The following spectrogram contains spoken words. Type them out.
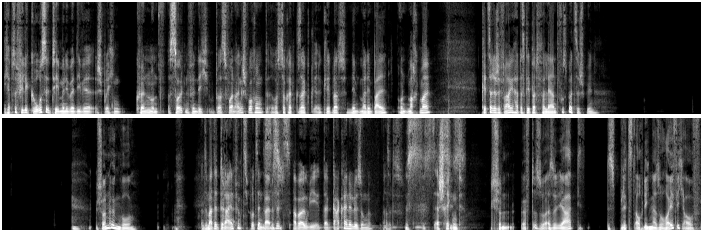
ich habe so viele große Themen, über die wir sprechen können und sollten, finde ich. Du hast vorhin angesprochen, Rostock hat gesagt, Kleeblatt nimmt mal den Ball und macht mal. Ketzerische Frage, hat das Klippert verlernt, Fußball zu spielen? Schon irgendwo. Also man hatte 53 Prozent Ballbesitz, aber irgendwie da gar keine Lösung. Ne? Also das, das ist erschreckend. Ist schon öfter so. Also ja, die, das blitzt auch nicht mehr so häufig auf,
